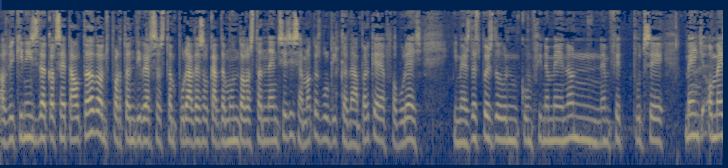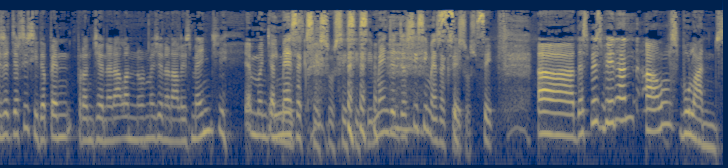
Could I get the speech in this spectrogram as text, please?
Els biquinis de calceta alta doncs, porten diverses temporades al capdamunt de les tendències i sembla que es vulgui quedar perquè afavoreix. I més després d'un confinament on hem fet potser menys o més exercici, depèn, però en general, en norma general és menys i hem menjat I més excessos, sí, sí, sí. Menys exercici, més excessos. Sí, sí. Uh, després venen els volants.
